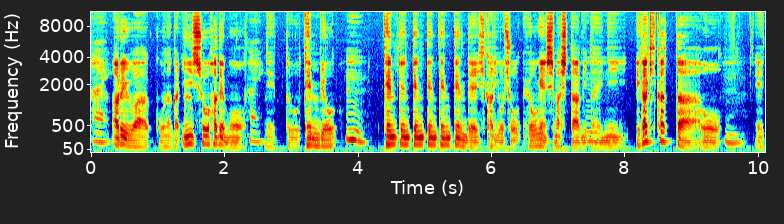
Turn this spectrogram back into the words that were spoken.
はい、あるいはこうなんか印象派でも、はい、えー、と点描、うん点々点々点々で光を表現しましたみたいに、描き方を、うん、えっ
